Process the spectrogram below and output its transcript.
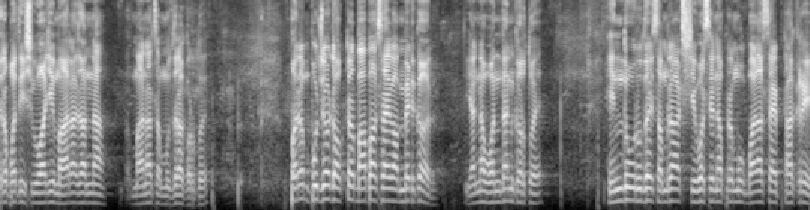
छत्रपती शिवाजी महाराजांना मानाचा मुजरा आहे परमपूज्य डॉक्टर बाबासाहेब आंबेडकर यांना वंदन करतो आहे हिंदू हृदय सम्राट शिवसेना प्रमुख बाळासाहेब ठाकरे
